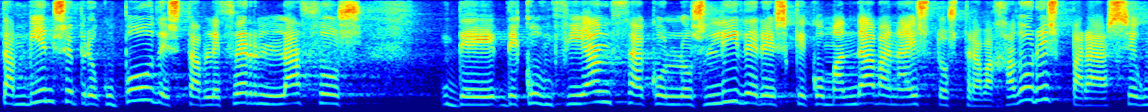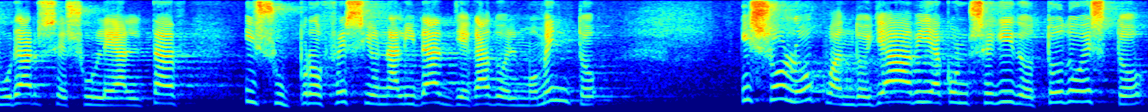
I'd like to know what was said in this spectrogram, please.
También se preocupó de establecer lazos de, de, confianza con los líderes que comandaban a estos trabajadores para asegurarse su lealtad y su profesionalidad llegado el momento. Y solo cuando ya había conseguido todo esto,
